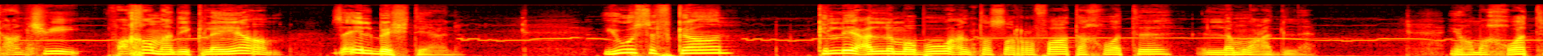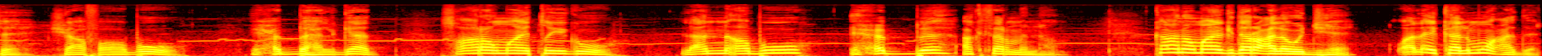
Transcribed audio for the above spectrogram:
كان شي فخم هذيك الأيام زي البشت يعني. يوسف كان كل يعلم أبوه عن تصرفات أخوته اللي مو عدلة. يوم أخوته شافوا أبوه يحبه هالقد صاروا ما يطيقوه لأن أبوه يحبه أكثر منهم. كانوا ما يقدروا على وجهه ولا يكلموه عدل.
